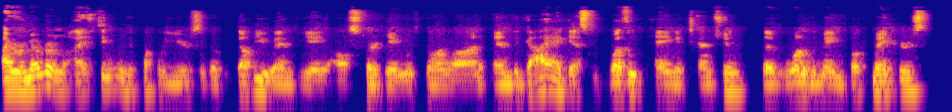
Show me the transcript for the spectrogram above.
I remember, I think it was a couple years ago, the WNBA All Star Game was going on, and the guy, I guess, wasn't paying attention. The, one of the main bookmakers,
